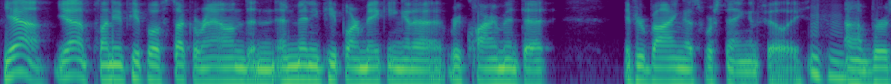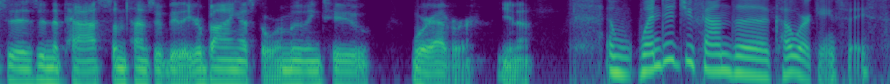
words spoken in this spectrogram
Yeah, yeah. Plenty of people have stuck around, and, and many people are making it a requirement that if you're buying us, we're staying in Philly. Mhm. Um, versus in the past, sometimes it would be that you're buying us, but we're moving to wherever. You know, And when did you found the co-working space?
